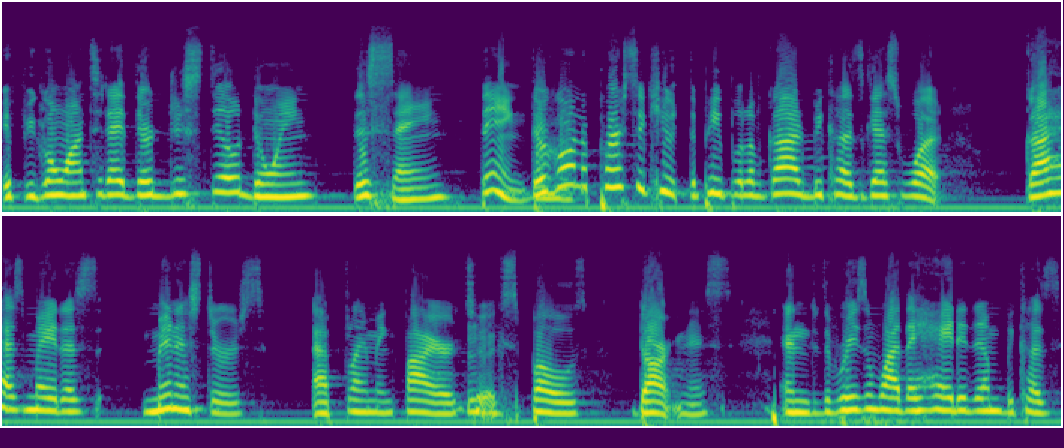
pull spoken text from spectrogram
if you go on today, they're just still doing the same thing. They're Mhm. going to persecute the people of God because guess what? God has made us ministers at Flaming Fire to Mhm. expose darkness. And the reason why they hated him because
